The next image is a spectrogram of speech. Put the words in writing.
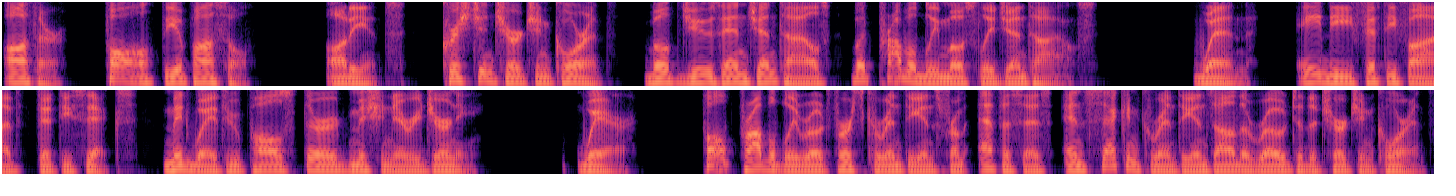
Author Paul the Apostle. Audience Christian Church in Corinth, both Jews and Gentiles, but probably mostly Gentiles. When? AD 55 56, midway through Paul's third missionary journey. Where? Paul probably wrote 1 Corinthians from Ephesus and 2 Corinthians on the road to the church in Corinth.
